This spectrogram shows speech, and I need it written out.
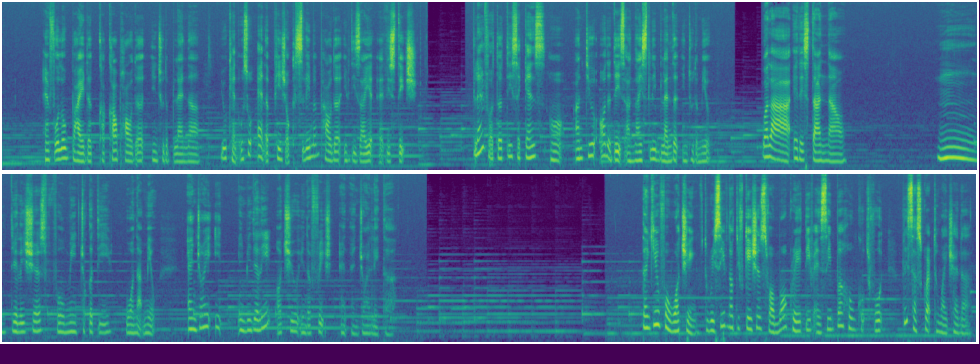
and followed by the cacao powder into the blender. You can also add a pinch of cinnamon powder if desired at this stage. Blend for 30 seconds or until all the dates are nicely blended into the milk. Voila, it is done now. Mmm, delicious foamy chocolatey walnut milk. Enjoy it immediately or chill in the fridge and enjoy later. Thank you for watching. To receive notifications for more creative and simple home cooked food, please subscribe to my channel.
